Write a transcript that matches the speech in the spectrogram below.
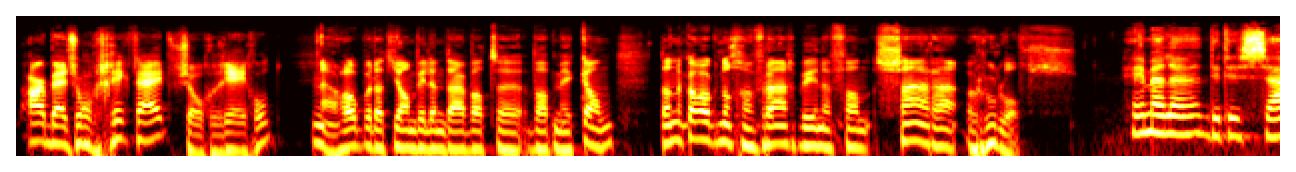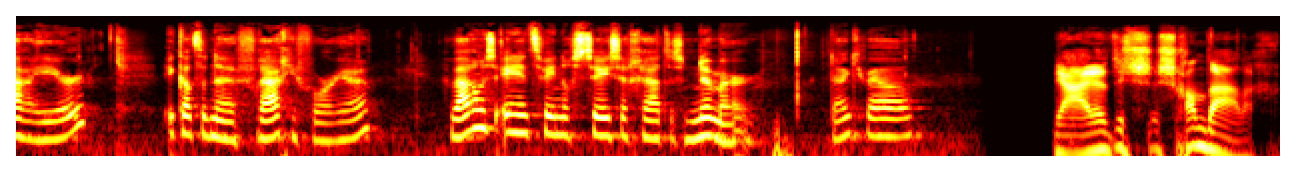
Arbeidsongeschiktheid, zo geregeld. Nou, hopen dat Jan Willem daar wat, eh, wat mee kan. Dan kwam ook nog een vraag binnen van Sarah Roelofs. Hey Melle, dit is Sarah hier. Ik had een vraagje voor je. Waarom is 1 en 2 nog steeds een gratis nummer? Dankjewel. Ja, dat is schandalig.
